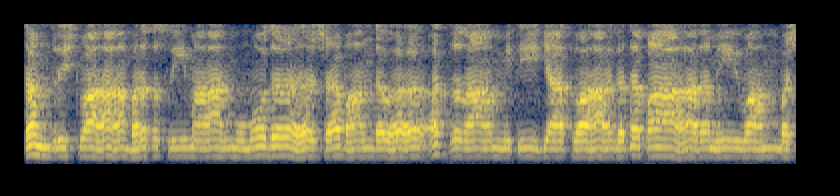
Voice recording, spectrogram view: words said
तम दृष्ट्वा भरत श्रीमान् मुमोद स बान्धव अत्र रामिति ज्ञात्वा गतपारमिवाम्बश।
